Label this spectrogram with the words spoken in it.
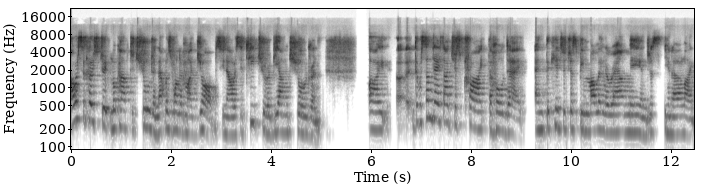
I was supposed to look after children. That was one of my jobs. You know, I was a teacher of young children. I uh, there were some days I'd just cry the whole day, and the kids would just be mulling around me, and just you know, like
